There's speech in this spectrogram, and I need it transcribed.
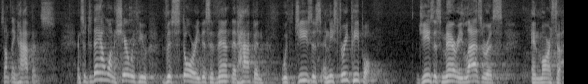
something happens. And so today I want to share with you this story, this event that happened with Jesus and these three people Jesus, Mary, Lazarus, and Martha.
